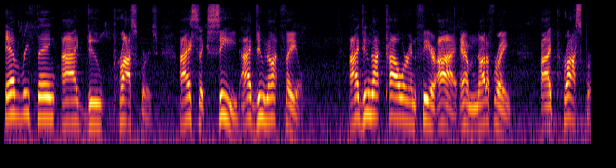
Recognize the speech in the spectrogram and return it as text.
everything I do prospers. I succeed. I do not fail. I do not cower in fear. I am not afraid. I prosper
